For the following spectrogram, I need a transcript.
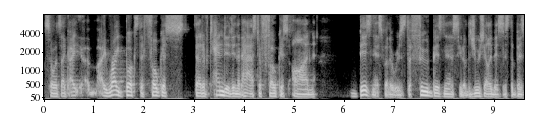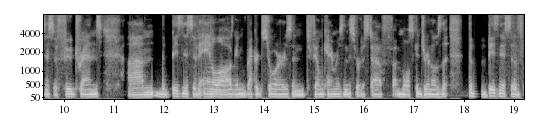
So it's like I I write books that focus that have tended in the past to focus on business, whether it was the food business, you know, the Jewish deli business, the business of food trends, um, the business of analog and record stores and film cameras and this sort of stuff, uh, journals, the the business of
